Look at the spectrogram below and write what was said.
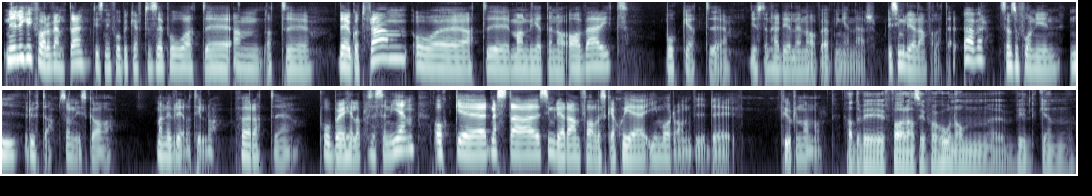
Ni ligger kvar och väntar tills ni får bekräftelse på att, eh, an, att eh, det har gått fram och eh, att eh, manligheten har avvärjt och att just den här delen av övningen är det simulerade anfallet är över. Sen så får ni en ny ruta som ni ska manövrera till då för att eh, påbörja hela processen igen. Och eh, nästa simulerade anfall ska ske imorgon vid eh, 14.00. Hade vi förhandsinformation om eh, vilken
